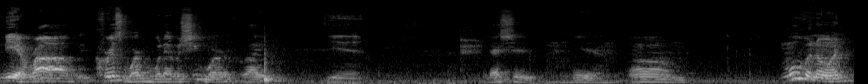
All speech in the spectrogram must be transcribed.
yeah, Rob, Kris worth whatever she worth. Like, Yeah. that shit, yeah. Um, moving on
